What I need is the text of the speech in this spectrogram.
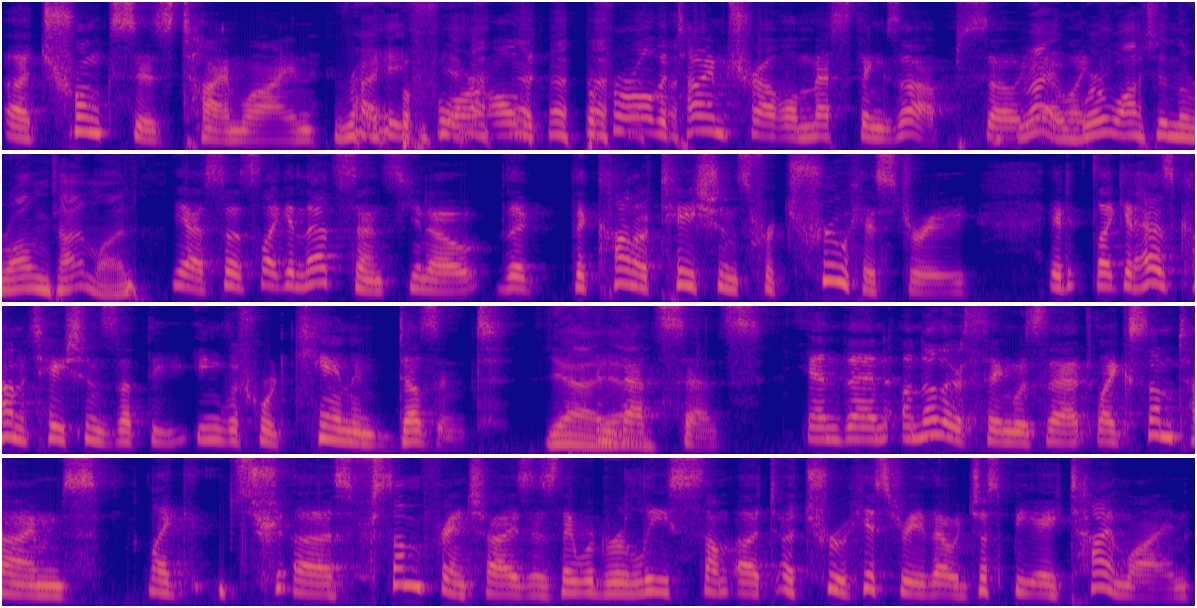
uh, Trunks's timeline, right? Like, before yeah. all the before all the time travel messed things up. So right, yeah, like, we're watching the wrong timeline. Yeah, so it's like in that sense, you know, the the connotations for true history, it like it has connotations that the English word canon doesn't. Yeah, in yeah. that sense. And then another thing was that like sometimes like uh, some franchises they would release some a, a, true history that would just be a timeline.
